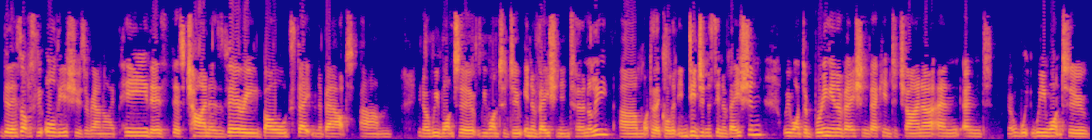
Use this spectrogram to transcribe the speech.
there's obviously all the issues around IP. There's there's China's very bold statement about um, you know, we want to we want to do innovation internally. Um, what do they call it? Indigenous innovation. We want to bring innovation back into China, and and you know, we, we want to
